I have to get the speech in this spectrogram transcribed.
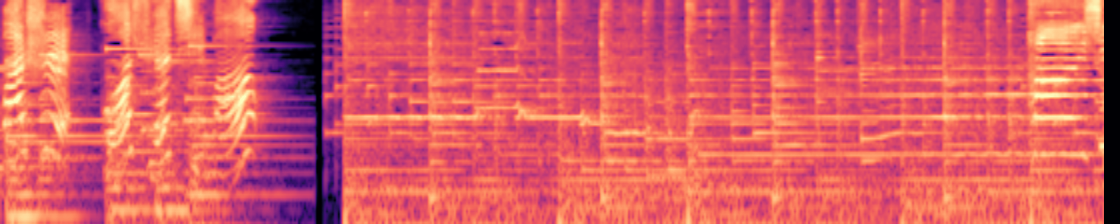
巴士国学启蒙。盼西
